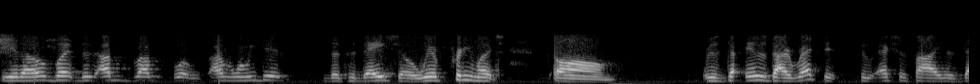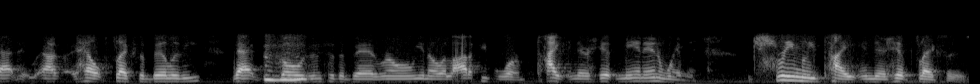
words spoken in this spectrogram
you know, but the, I'm, I'm, well, I, when we did the Today Show, we're pretty much um, it was it was directed to exercises that uh, help flexibility that Mhm. goes into the bedroom. You know, a lot of people were tight in their hip, men and women, extremely tight in their hip flexors.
